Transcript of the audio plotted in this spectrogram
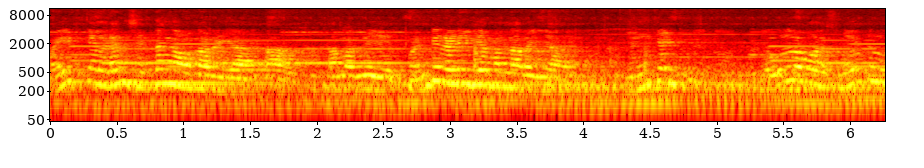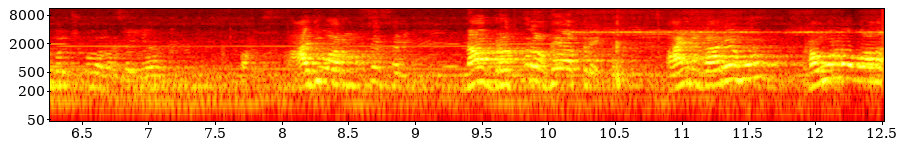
బయటికి వెళ్ళడానికి సిద్ధంగా ఉన్నారయ్యా. తమది బండి రెడీ చేయమన్నారయ్యా. ఎందుకంటే ఎవరిలో వాళ్ళ స్నేహితులు కలుసుకోవాలంటయ్యా ఆదివారం వస్తే సరే నా బ్రతుకు రథయాత్రే. ఆయన గారేమో కవుల్లో వాళ్ళ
